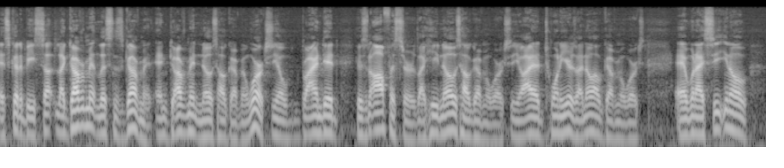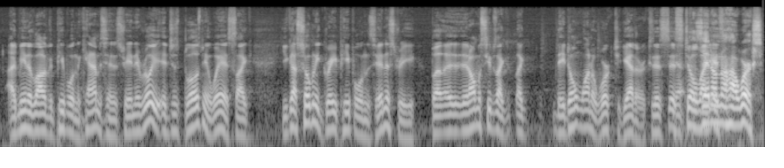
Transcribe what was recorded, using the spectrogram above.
it's going to be so, like government listens to government, and government knows how government works. You know, Brian did; he was an officer, like he knows how government works. You know, I had 20 years; I know how government works. And when I see, you know, I meet a lot of the people in the cannabis industry, and it really it just blows me away. It's like you got so many great people in this industry, but it, it almost seems like like they don't want to work together because it's, it's Yeah, still 'cause like they don't know how it works.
